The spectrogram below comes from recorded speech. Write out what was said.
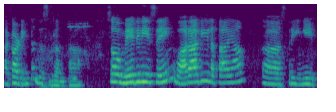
according to this Grantha. So Medini is saying Varahi Latayam uh, Stringip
